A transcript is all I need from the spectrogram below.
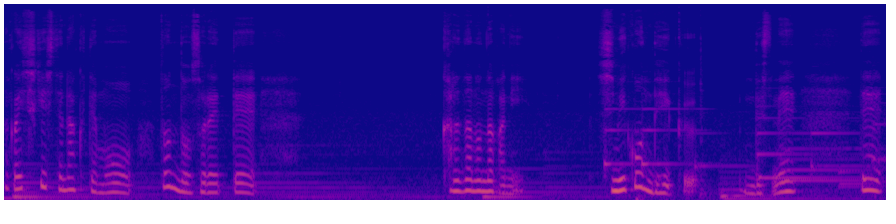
なんか意識してなくてもどんどんそれって体の中に染み込んでいくんですね。で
